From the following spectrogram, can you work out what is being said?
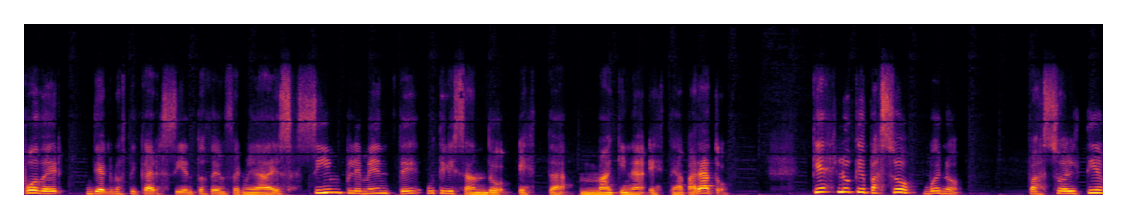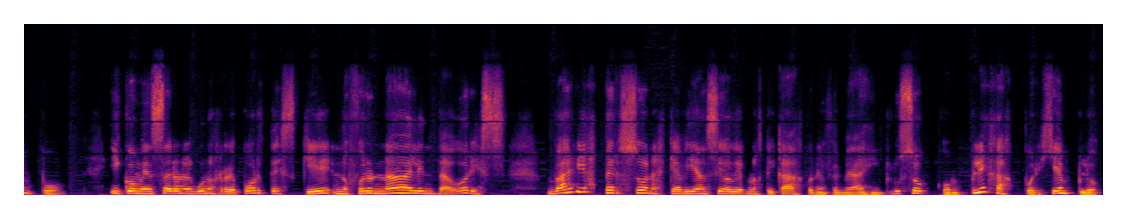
poder diagnosticar cientos de enfermedades simplemente utilizando esta máquina, este aparato. ¿Qué es lo que pasó? Bueno, pasó el tiempo y comenzaron algunos reportes que no fueron nada alentadores. Varias personas que habían sido diagnosticadas con enfermedades incluso complejas, por ejemplo,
